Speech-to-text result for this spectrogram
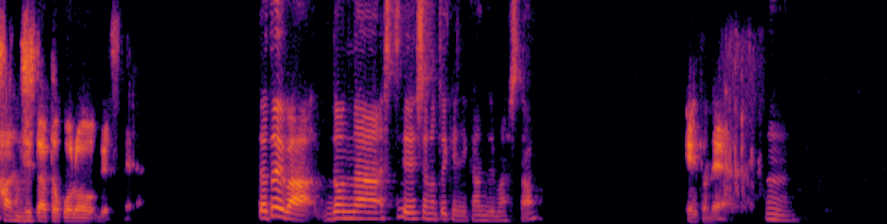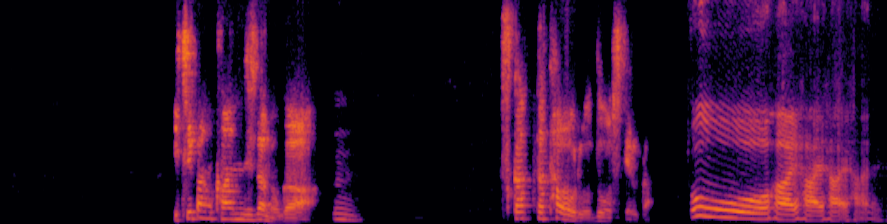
感じたところですね。例えばどんなシチュエーションの時に感じました？えっ、ー、とね、うん、一番感じたのが、うん、使ったタオルをどうしてるか。おおはいはいはいはい。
